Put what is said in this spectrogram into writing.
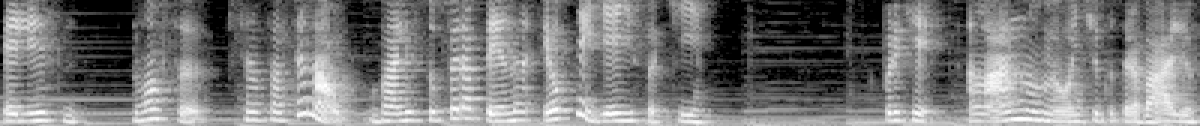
Ele, nossa, sensacional, vale super a pena. Eu peguei isso aqui porque lá no meu antigo trabalho,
